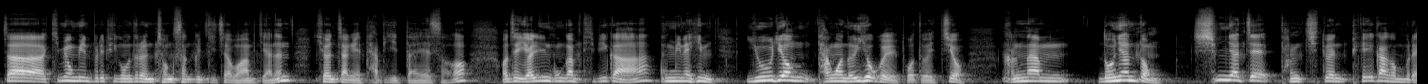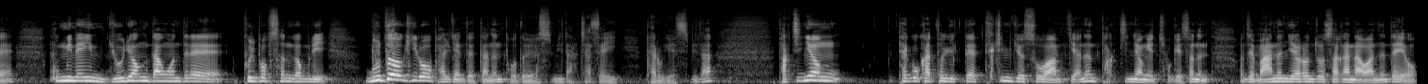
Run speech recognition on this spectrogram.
자, 김용민 브리핑 오늘은 정상근 기자와 함께하는 현장에 답이 있다 해서 어제 열린 공감 TV가 국민의힘 유령 당원 의혹을 보도했죠. 강남 논현동 10년째 방치된 폐가 건물에 국민의힘 유령 당원들의 불법 선거물이 무더기로 발견됐다는 보도였습니다. 자세히 다루겠습니다. 박진영 대구 가톨릭대 특임 교수와 함께하는 박진영의 촉에서는 어제 많은 여론조사가 나왔는데요.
